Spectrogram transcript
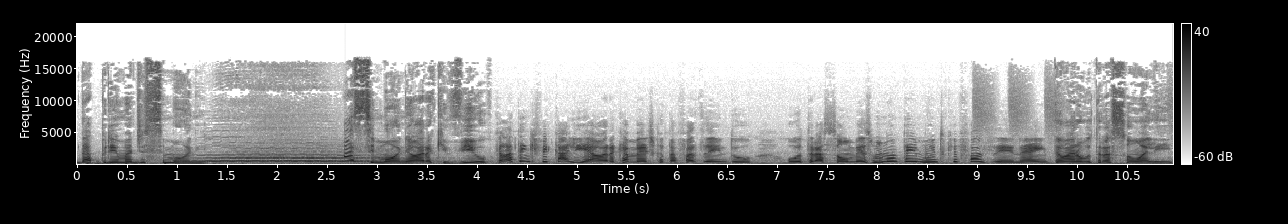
da prima de Simone. A Simone, a hora que viu, porque ela tem que ficar ali, a hora que a médica tá fazendo o ultrassom mesmo, não tem muito o que fazer, né? Então era o ultrassom ali,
